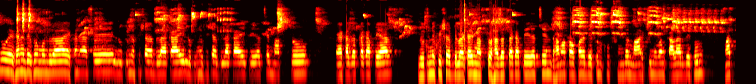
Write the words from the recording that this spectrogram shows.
তো এখানে দেখুন বন্ধুরা, এখানে আছে lutino Fischer black eye lutino Fischer black eye পেয়ে যাচ্ছেন মাত্র এক হাজার টাকা pair lutino Fischer black eye মাত্র হাজার টাকা পেয়ে যাচ্ছেন। ধামাকা অফারে দেখুন খুব সুন্দর মার্কিন এবং কালার দেখুন, মাত্র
